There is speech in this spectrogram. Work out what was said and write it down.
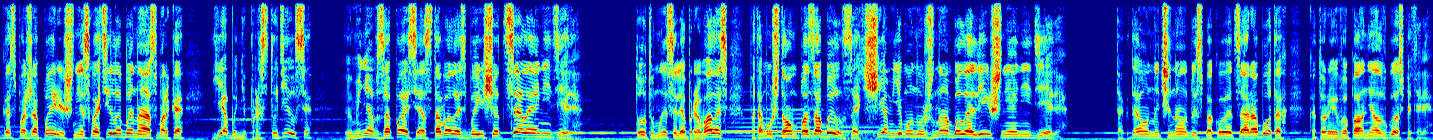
Госпожа Пэриш не схватила бы насморка, я бы не простудился, и у меня в запасе оставалась бы еще целая неделя. Тут мысль обрывалась, потому что он позабыл, зачем ему нужна была лишняя неделя. Тогда он начинал беспокоиться о работах, которые выполнял в госпитале.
